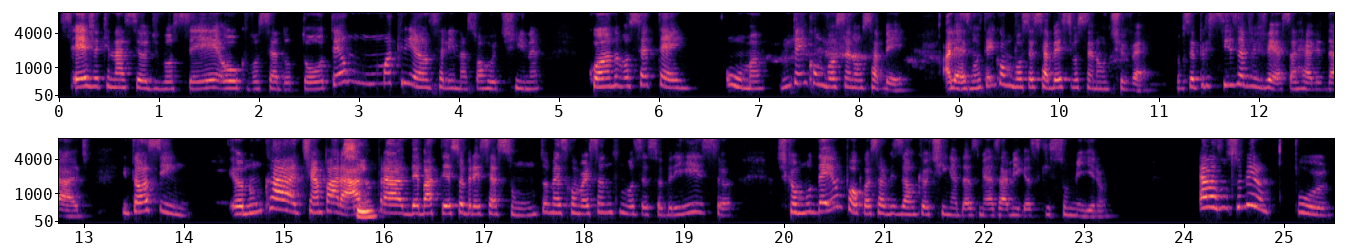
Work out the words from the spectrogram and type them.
seja que nasceu de você ou que você adotou, ter uma criança ali na sua rotina, quando você tem uma. Não tem como você não saber. Aliás, não tem como você saber se você não tiver. Você precisa viver essa realidade. Então, assim, eu nunca tinha parado para debater sobre esse assunto, mas conversando com você sobre isso, acho que eu mudei um pouco essa visão que eu tinha das minhas amigas que sumiram. Elas não sumiram por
